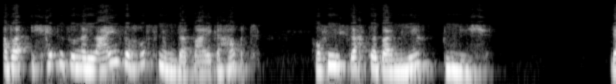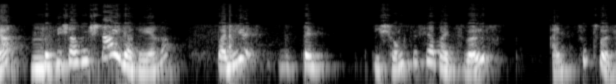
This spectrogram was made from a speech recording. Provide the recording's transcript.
aber ich hätte so eine leise Hoffnung dabei gehabt. Hoffentlich sagt er bei mir, du nicht. Ja, mhm. dass ich aus dem Schneider wäre. Bei mir, denn die Chance ist ja bei 12, 1 zu 12.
